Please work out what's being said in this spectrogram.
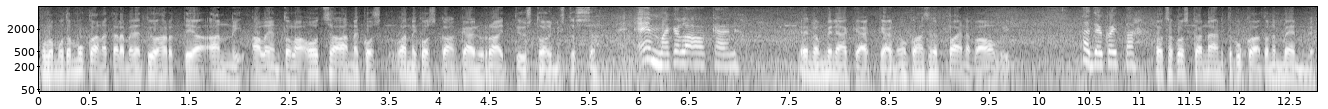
Mulla on muuten mukana täällä meidän työharjoittaja Anni Alentola. Oletko Anne, kos- Anne koskaan käynyt raittiustoimistossa? En mä kyllä oo käynyt. En ole minäkään käynyt. Onkohan sinne painava ovi? Täytyy koittaa. Oletko koskaan nähnyt, että kukaan on mennyt?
